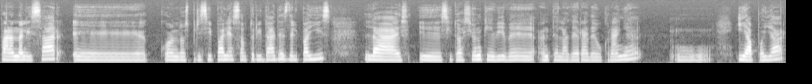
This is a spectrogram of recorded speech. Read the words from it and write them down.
para analizar eh, con las principales autoridades del país la eh, situación que vive ante la guerra de Ucrania mm, y apoyar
